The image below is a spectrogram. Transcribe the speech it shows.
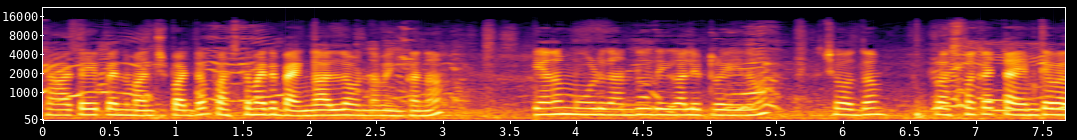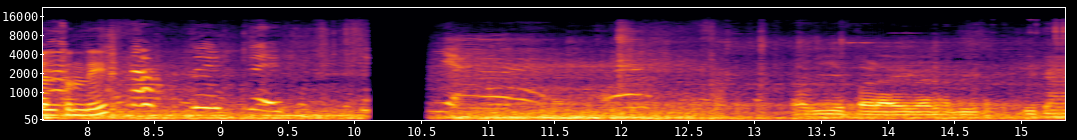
స్టార్ట్ అయిపోయింది మంచి పడ్డం. ప్రస్తుతం అయితే బెంగాల్లో ఉన్నాం ఇంకా మధ్యాహ్నం మూడు గంటలు దిగాలి ట్రైన్. చూద్దాం. ప్రస్తుతం టైంకే వెళ్తుంది. अभी ये पड़ा है यार अभी इतना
